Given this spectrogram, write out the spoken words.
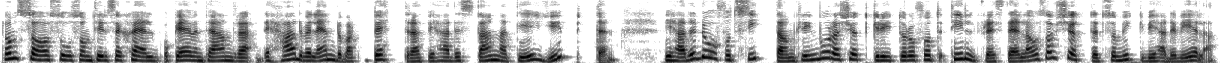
De sa så som till sig själv och även till andra, det hade väl ändå varit bättre att vi hade stannat i Egypten. Vi hade då fått sitta omkring våra köttgrytor och fått tillfredsställa oss av köttet så mycket vi hade velat.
